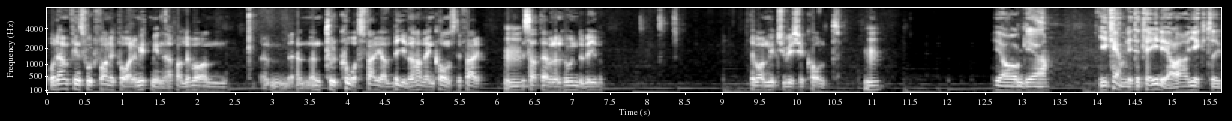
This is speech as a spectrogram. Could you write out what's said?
och den finns fortfarande kvar i mitt minne i alla fall. Det var en, en, en, en turkosfärgad bil. Den hade en konstig färg. Det satt även en hund i bilen. Det var en Mitsubishi Colt. Jag eh, gick hem lite tidigare. Jag gick typ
